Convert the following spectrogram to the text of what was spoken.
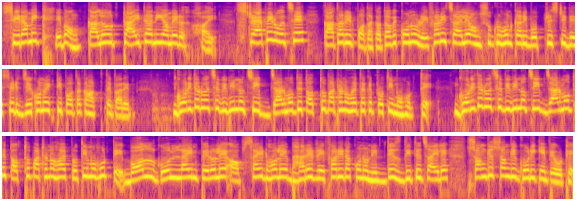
সেরামিক এবং কালো টাইটানিয়ামের হয়। স্ট্র্যাপে রয়েছে কাতারের পতাকা। তবে কোনো রেফারি চাইলে অংশগ্রহণকারী বত্রিশটি দেশের যে কোনো একটি পতাকা আঁকতে পারেন। ঘড়িতে রয়েছে বিভিন্ন চিপ, যার মধ্যে তথ্য পাঠানো হয়ে থাকে প্রতি মুহূর্তে। ঘড়িতে রয়েছে বিভিন্ন চিপ, যার মধ্যে তথ্য পাঠানো হয় প্রতি মুহূর্তে। বল, গোল লাইন পেরোলে, অফসাইড হলে ভারের রেফারিরা কোনো নির্দেশ দিতে চাইলে সঙ্গে সঙ্গে ঘড়ি কেঁপে ওঠে।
